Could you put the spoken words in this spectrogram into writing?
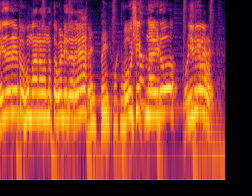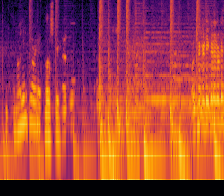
ಐದನೇ ಬಹುಮಾನವನ್ನ ತಗೊಂಡಿದ್ದಾರೆ. ಕೌಶಿಕ್ ನಾಯ್ಡು ನೋಡಿ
